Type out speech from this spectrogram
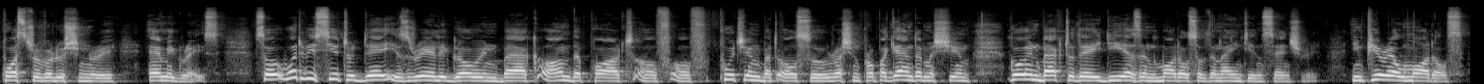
post revolutionary emigres. So, what we see today is really going back on the part of, of Putin, but also Russian propaganda machine, going back to the ideas and models of the 19th century, imperial models,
